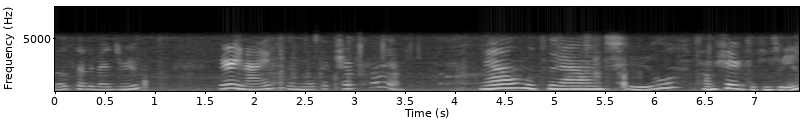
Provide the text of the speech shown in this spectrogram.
Little feather bedroom. Very nice, and a little picture of her. Now, let's go down to Tom Sugar Cookies room.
